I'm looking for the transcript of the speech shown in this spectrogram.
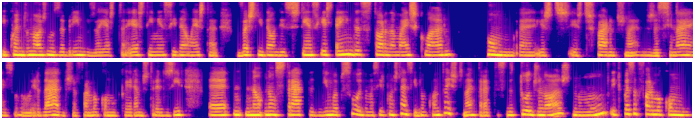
E quando nós nos abrimos a esta, a esta imensidão, a esta vastidão de existências, ainda se torna mais claro como uh, estes, estes fardos é? geracionais ou herdados, a forma como queiramos traduzir, uh, não, não se trata de uma pessoa, de uma circunstância, de um contexto, é? trata-se de todos nós no mundo e depois a forma como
